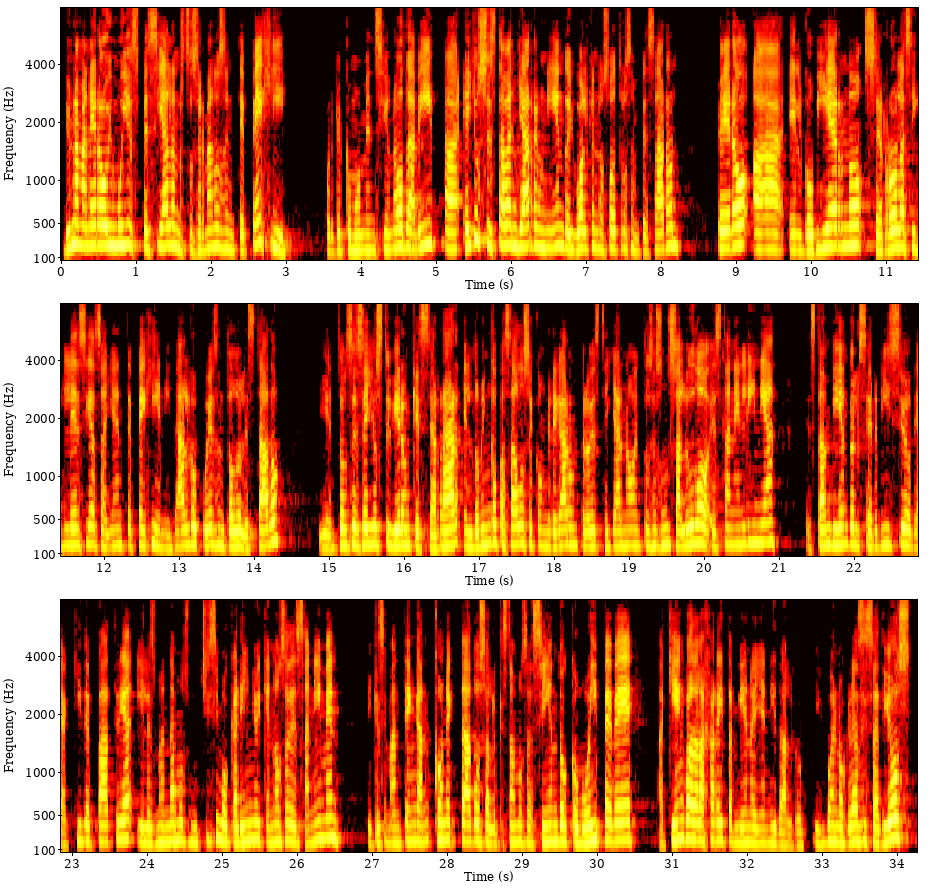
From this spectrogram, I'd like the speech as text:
De una manera hoy muy especial a nuestros hermanos en Tepeji, porque como mencionó David, uh, ellos se estaban ya reuniendo, igual que nosotros empezaron, pero uh, el gobierno cerró las iglesias allá en Tepeji, en Hidalgo, pues en todo el estado, y entonces ellos tuvieron que cerrar. El domingo pasado se congregaron, pero este ya no. Entonces un saludo, están en línea están viendo el servicio de aquí de Patria y les mandamos muchísimo cariño y que no se desanimen y que se mantengan conectados a lo que estamos haciendo como IPB aquí en Guadalajara y también allá en Hidalgo. Y bueno, gracias a Dios.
